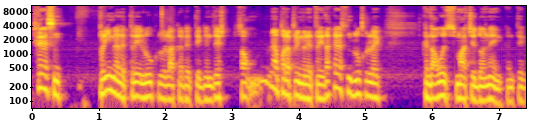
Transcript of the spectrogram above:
Care sunt primele trei lucruri la care te gândești, sau nu neapărat primele trei, dar care sunt lucrurile când auzi macedoneni, când, te,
